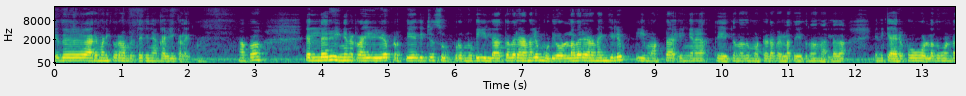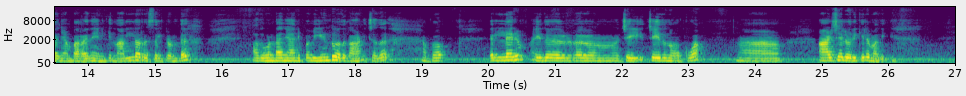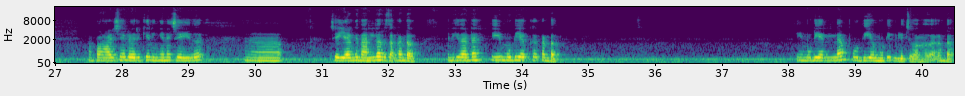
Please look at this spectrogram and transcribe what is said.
ഇത് അരമണിക്കൂറാകുമ്പോഴത്തേക്ക് ഞാൻ കഴുകിക്കളയും അപ്പോൾ എല്ലാവരും ഇങ്ങനെ ട്രൈ ചെയ്യുക. പ്രത്യേകിച്ചും സൂപ്പർ മുടി ഇല്ലാത്തവരാണെങ്കിലും മുടി ഉള്ളവരാണെങ്കിലും ഈ മുട്ട ഇങ്ങനെ തേക്കുന്നത് മുട്ടയുടെ വെള്ള തേക്കുന്നത് നല്ലതാണ് എനിക്ക് അനുഭവം ഉള്ളത് കൊണ്ടാണ് ഞാൻ പറയുന്നത്. എനിക്ക് നല്ല റിസൾട്ട് ഉണ്ട്. അതുകൊണ്ടാണ് ഞാനിപ്പോൾ വീണ്ടും അത് കാണിച്ചത്. അപ്പോൾ എല്ലാവരും ഇത് ചെയ്ത് നോക്കുക. ആഴ്ചയിൽ ഒരിക്കൽ മതി. അപ്പോൾ ആഴ്ചയിൽ ഒരിക്കൽ ഇങ്ങനെ ചെയ്ത് ചെയ്യാമെങ്കിൽ നല്ല റിസൾട്ട് കണ്ടോ? എനിക്ക് തണ്ട ഈ മുടിയൊക്കെ കണ്ടോ? ഈ മുടിയെല്ലാം പുതിയ മുടി കിളിച്ച് വന്നതാണ് കണ്ടോ?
